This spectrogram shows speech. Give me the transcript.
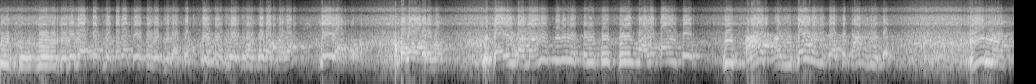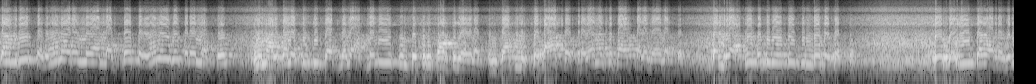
दिलेले असतात लोकांना पैसे घेतले जातात लोकांचा कामाला खेळ जातो आता काय करणार मग त्यावेळी त्या माणूस दिली नसतो तो तो मला काय म्हणतो की आज आमच्या माणसाचं काम मी करतो ही नाटकामध्ये सगळ्यांना रंगवायला लागतं सगळ्यांना उभं करायला लागतं आणि मालकाला शेवटी त्यातल्याला आपल्याला कोणतं तरी पार्ट घ्यावं लागतं. म्हणजे आणि नुसतं मुख्यतः प्रधानाचं पार्ट त्याला घ्यावं लागतं. पण राष्ट्रपती बहुतेक जिंकतच असतं तो किंवा रबरी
